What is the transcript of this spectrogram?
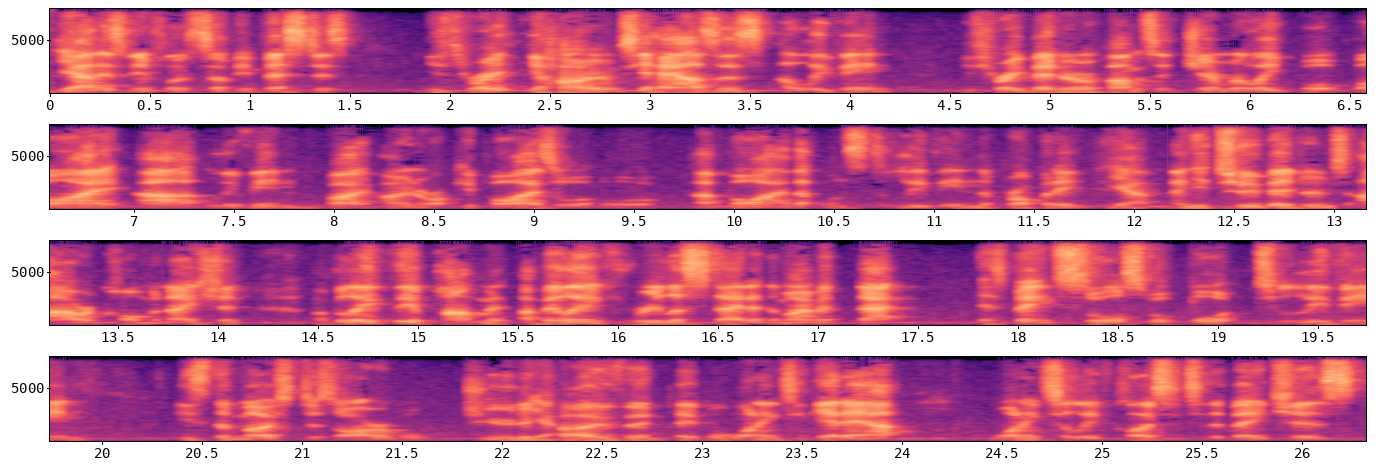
Yeah. and there's an influence of investors. Your three, your homes, your houses are live in. Your three bedroom apartments are generally bought by uh, live in by owner occupiers or, or a buyer that wants to live in the property. Yeah, And your two bedrooms are a combination. I believe the apartment, I believe real estate at the moment that is being sourced or bought to live in is the most desirable due to Yeah. COVID, people wanting to get out, wanting to live closer to the beaches.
